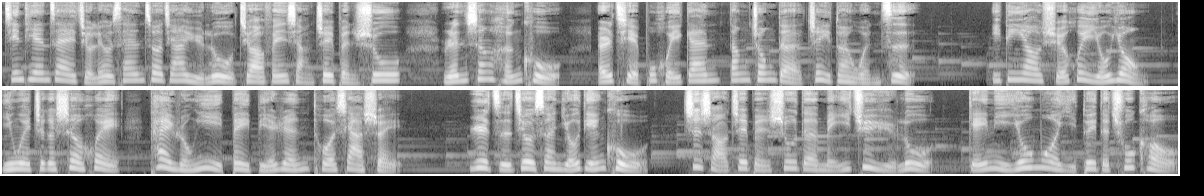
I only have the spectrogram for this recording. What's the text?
今天在九六三作家语录就要分享这本书《人生很苦》。而且不回甘当中的这一段文字，一定要学会游泳，因为这个社会太容易被别人拖下水。日子就算有点苦，至少这本书的每一句语录，给你幽默以对的出口，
